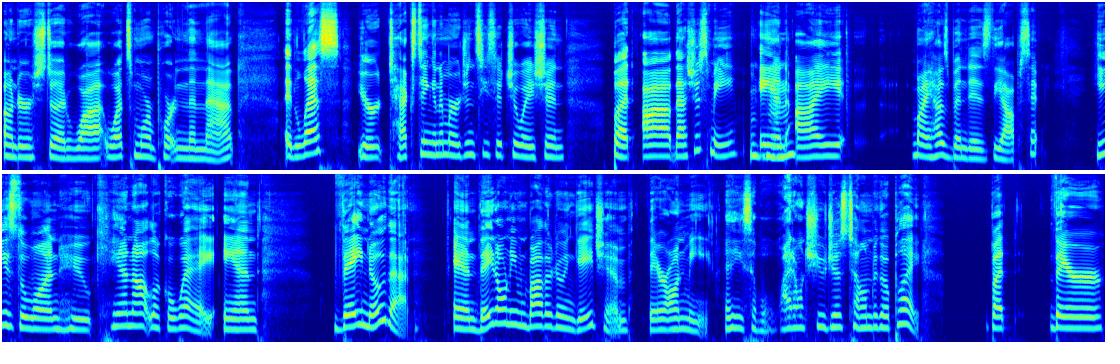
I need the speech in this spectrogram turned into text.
understood why, what's more important than that unless you're texting an emergency situation. But uh, that's just me. And I, my husband is the opposite. He's the one who cannot look away. And they know that. And they don't even bother to engage him. They're on me. And he said, Well, why don't you just tell him to go play? But they're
